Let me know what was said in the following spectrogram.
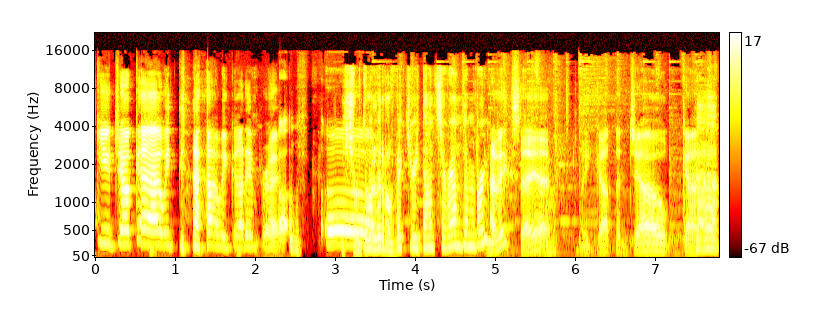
Fuck you, Joker. We we got him, bro. Should we do a little victory dance around him, bro? I think so. Yeah. We got the Joker. Uh,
